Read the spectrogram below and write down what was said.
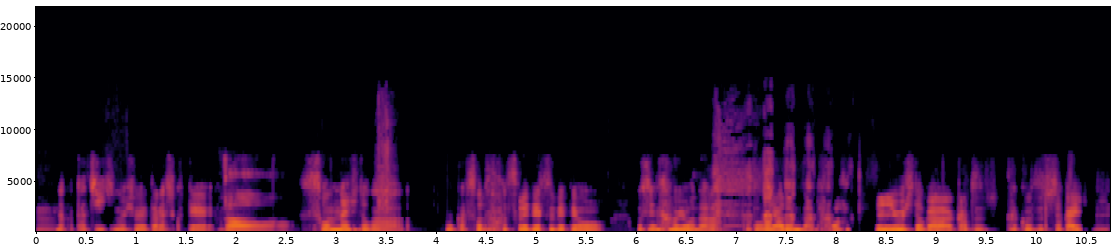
うんなんか立ち位置の人やったらしくて、ああ。そんな人が、なんかそれ、それで全てを失うようなことをやるんだな っていう人が学術学術社会に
